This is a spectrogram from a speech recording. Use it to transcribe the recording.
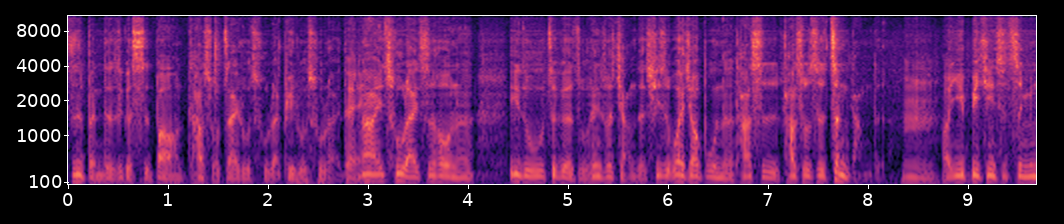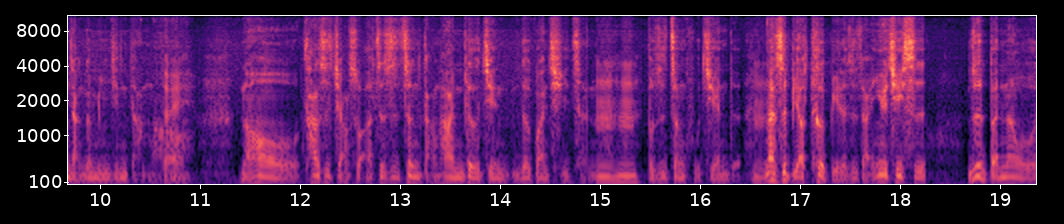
日本的这个时报，它所摘录出来、披露出来的，那一出来之后呢，一如这个主持人所讲的，其实外交部呢，他是他说是政党的，嗯，啊，因为毕竟是自民党跟民进党嘛，对，然后他是讲说啊，这是政党，他很乐见乐观其成，嗯哼，不是政府间的，嗯、那是比较特别的是这样，因为其实日本呢，我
